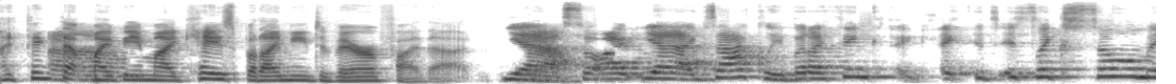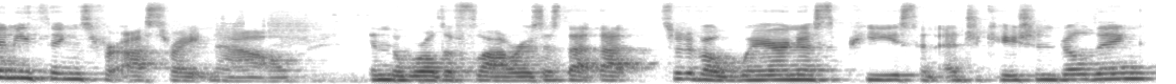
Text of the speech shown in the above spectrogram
I think that might be Um, my case, but I need to verify that. Yeah, So I yeah exactly. But I think it's it's like so many things for us right now in the world of flowers is that that sort of awareness piece and education building.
